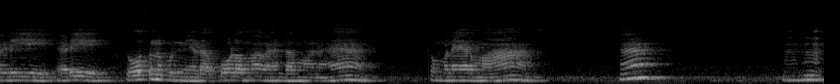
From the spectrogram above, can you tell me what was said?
அடே அடே யோசனை பண்ணியாடா. போகலாமா வேண்டாமான்னு. ரொம்ப நேரமா? ஆ? ம்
